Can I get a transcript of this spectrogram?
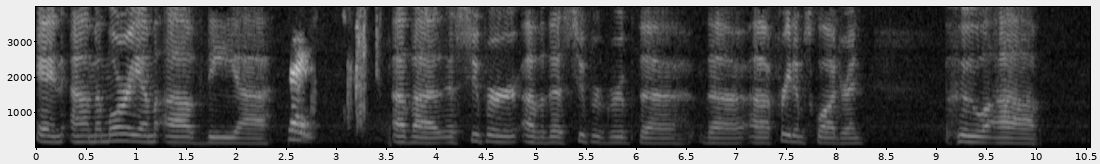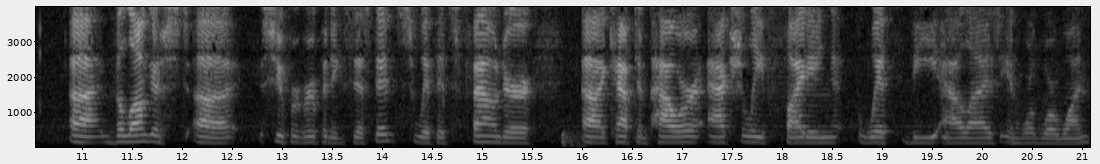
in uh, memoriam of the uh, of uh, the super of the super group, the the uh, Freedom Squadron, who uh, uh, the longest uh, supergroup in existence, with its founder, uh, Captain Power, actually fighting with the Allies in World War One.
